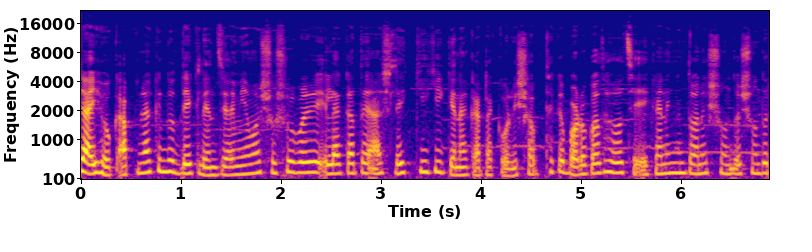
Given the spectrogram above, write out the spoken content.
যাই হোক, আপনারা কিন্তু দেখলেন যে আমি আমার শ্বশুরবাড়ির এলাকাতে আসলে কি কি কেনাকাটা করি। সব থেকে বড় কথা হচ্ছে, এখানে কিন্তু অনেক সুন্দর সুন্দর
